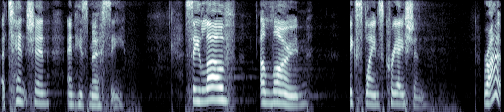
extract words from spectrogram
attention, and his mercy. See, love alone explains creation, right?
